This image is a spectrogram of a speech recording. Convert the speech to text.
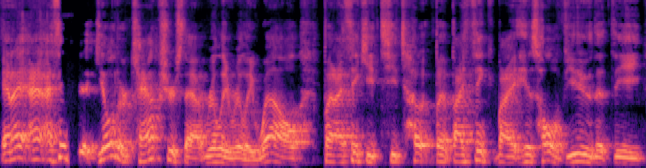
And I, I, think that Gilder captures that really, really well. But I think he, he but I think by his whole view that the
